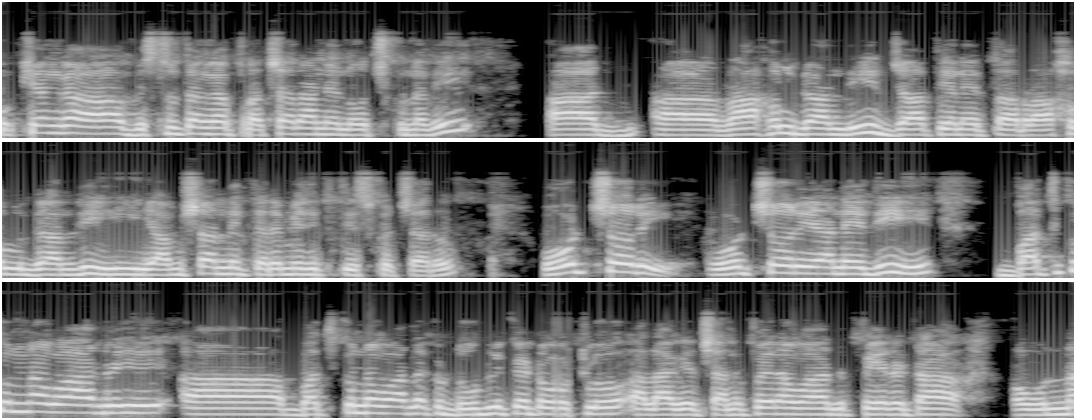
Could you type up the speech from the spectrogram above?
ముఖ్యంగా విస్తృతంగా ప్రచారాన్ని నోచుకున్నది. ఆ ఆ, రాహుల్ గాంధీ జాతీయ నేత రాహుల్ గాంధీ ఈ అంశాన్ని తెర మీదకి తీసుకొచ్చారు. ఓట్ చోరీ ఓట్ చోరీ అనేది బతుకున్న వారి ఆ బతుకున్న వాళ్ళకు డూప్లికేట్ ఓట్లు అలాగే చనిపోయిన వారి పేరిట ఉన్న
